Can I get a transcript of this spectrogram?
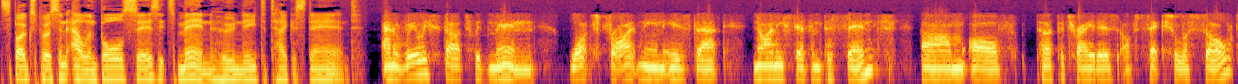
Spokesperson Alan Ball says it's men who need to take a stand. and it really starts with men. What's frightening is that 97% um, of perpetrators of sexual assault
